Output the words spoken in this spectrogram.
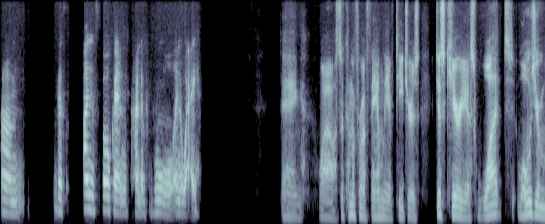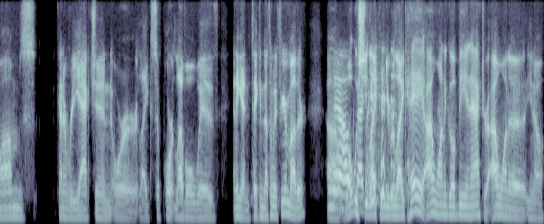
um this unspoken kind of rule in a way. Dang. Wow. So coming from a family of teachers, just curious, what what was your mom's kind of reaction or like support level with and again, taking nothing away from your mother. Uh, no, what was exactly. she like when you were like, "Hey, I want to go be an actor. I want to, you know,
